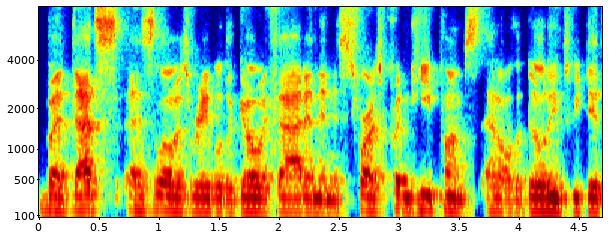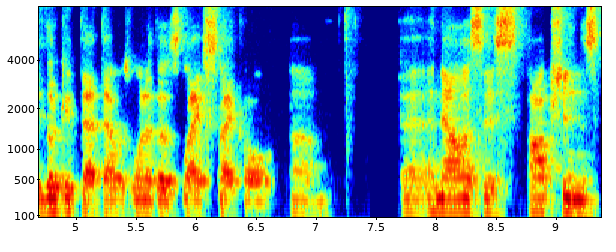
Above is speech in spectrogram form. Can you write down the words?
but that's as low as we're able to go with that. And then as far as putting heat pumps at all the buildings, we did look at that. That was one of those life cycle um, uh, analysis options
